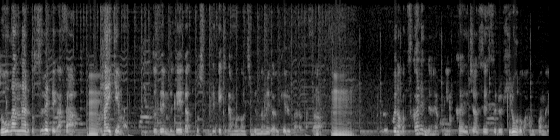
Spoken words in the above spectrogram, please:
動画になると全てがさ、うん。背景まできっと全部データとして出てきたものを自分の目が受けるからかさ、うん。これなんか疲れんだよね。やっぱり一回打ち合わせする疲労度が半端ない。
